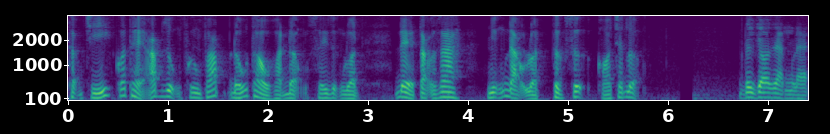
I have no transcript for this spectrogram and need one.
thậm chí có thể áp dụng phương pháp đấu thầu hoạt động xây dựng luật để tạo ra những đạo luật thực sự có chất lượng. Tôi cho rằng là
